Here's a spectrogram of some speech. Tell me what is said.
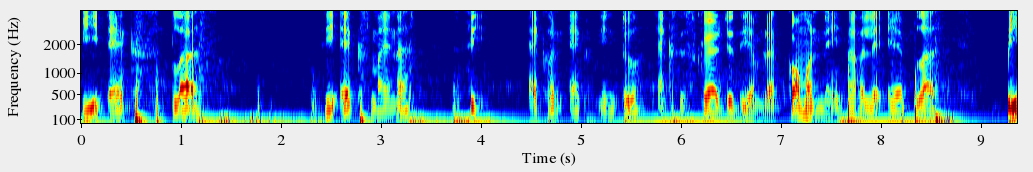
b x plus c x minus c এখন এক্স ইন্টু এক্স স্কোয়ার যদি আমরা কমন নেই, তাহলে এ প্লাস বি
